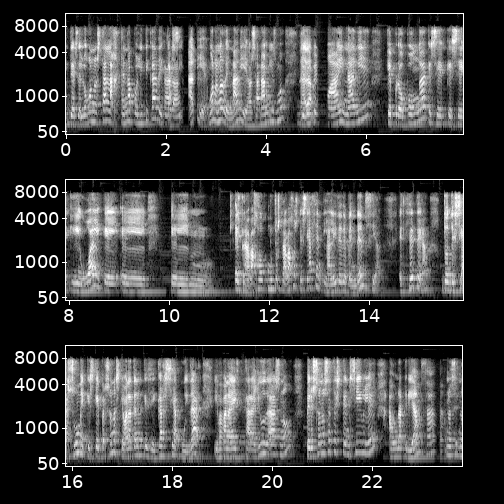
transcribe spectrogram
desde luego no está en la agenda política de casi nadie. Bueno, no de nadie. O sea, ahora mismo creo que no hay nadie que proponga que se, que se igual que el el trabajo, muchos trabajos que se hacen, la ley de dependencia, etcétera, donde se asume que es que hay personas que van a tener que dedicarse a cuidar y van a necesitar ayudas, ¿no? Pero eso no se hace extensible a una crianza, no se,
